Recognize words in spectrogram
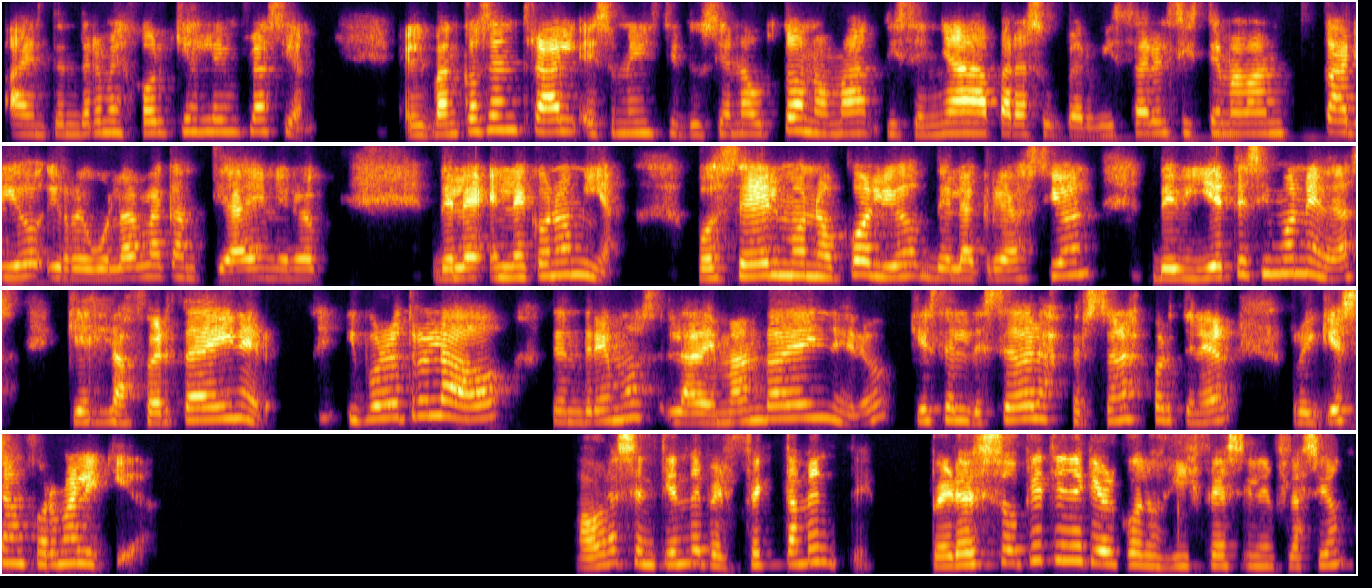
a entender mejor qué es la inflación. El Banco Central es una institución autónoma diseñada para supervisar el sistema bancario y regular la cantidad de dinero en la economía. Posee el monopolio de la creación de billetes y monedas, que es la oferta de dinero. Y por otro lado, tendremos la demanda de dinero, que es el deseo de las personas por tener riqueza en forma líquida. Ahora se entiende perfectamente. Pero eso, ¿qué tiene que ver con los IFES y la inflación?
